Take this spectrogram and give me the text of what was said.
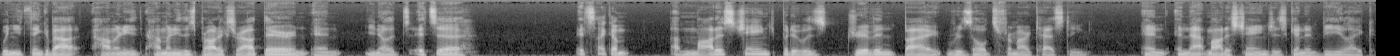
when you think about how many how many of these products are out there, and and you know, it's it's a it's like a a modest change, but it was driven by results from our testing, and and that modest change is going to be like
